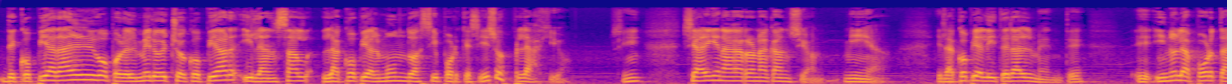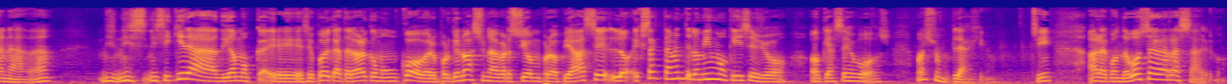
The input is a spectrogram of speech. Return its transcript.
de copiar algo por el mero hecho de copiar y lanzar la copia al mundo así porque sí. Eso es plagio. ¿sí? Si alguien agarra una canción mía y la copia literalmente eh, y no le aporta nada, ni, siquiera, digamos, eh, se puede catalogar como un cover, porque no hace una versión propia, hace lo, exactamente lo mismo que hice yo o que haces vos. Bueno, es un plagio. ¿Sí? Ahora, cuando vos agarras algo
